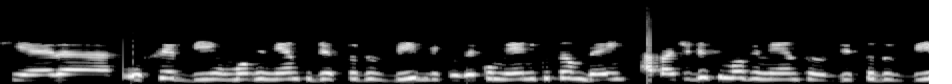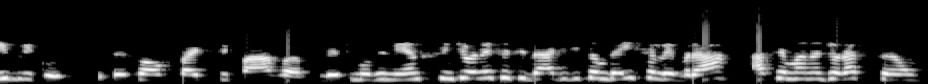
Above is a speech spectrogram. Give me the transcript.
que era o CEBI, um movimento de estudos bíblicos, ecumênico também. A partir desse movimento de estudos bíblicos, o pessoal que participava desse movimento sentiu a necessidade de também celebrar a semana de oração.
